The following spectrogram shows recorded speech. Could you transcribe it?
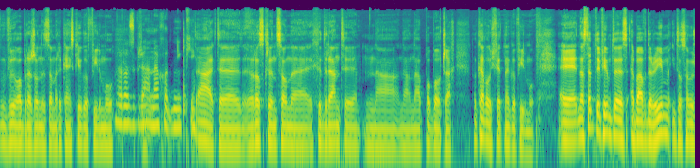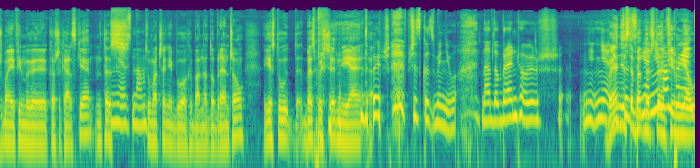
wyobrażone z amerykańskiego filmu. Rozgrzane chodniki. Tak, te rozkręcone hydranty na, na, na poboczach. No kawał świetnego filmu. E, następny film to jest Above the Rim i to są już moje filmy koszykarskie. To jest, Nie znam. tłumaczenie było chyba na dobręczą. Jest tu bezpośrednie... To już wszystko zmieniło. Na dobręczą już... Nie, nie, Bo ja to nie jestem co- pewny, ja czy ten film miał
